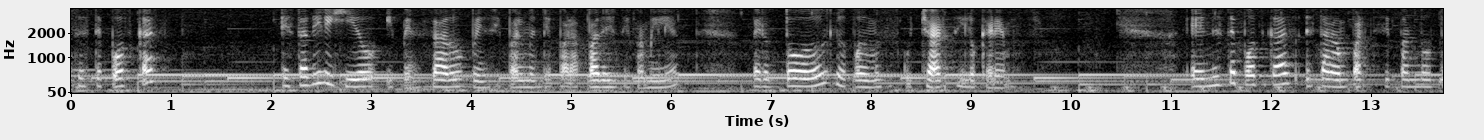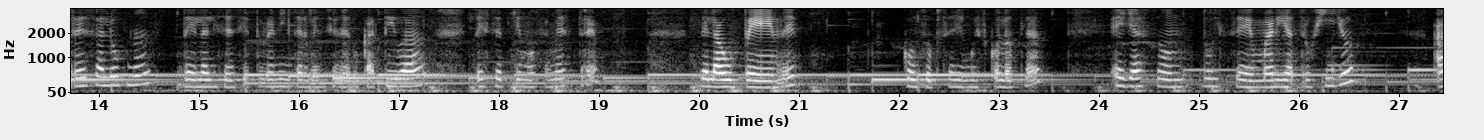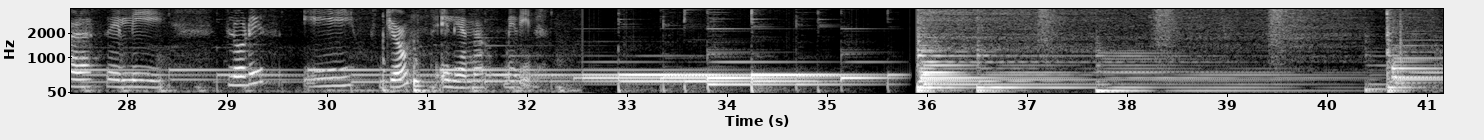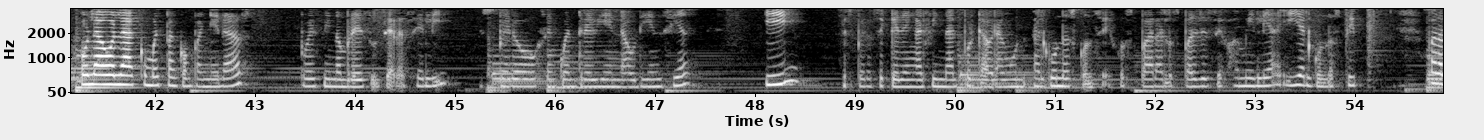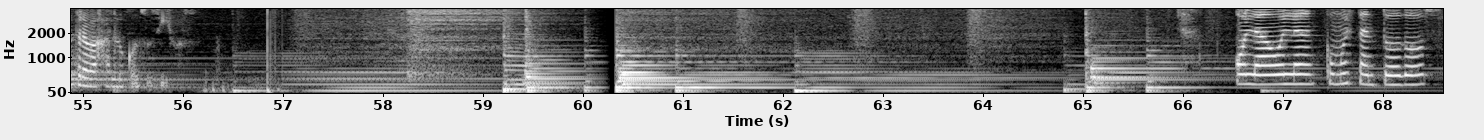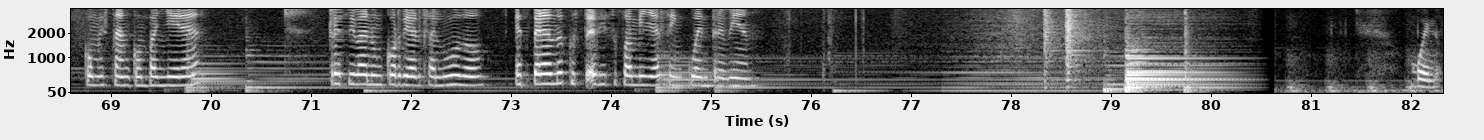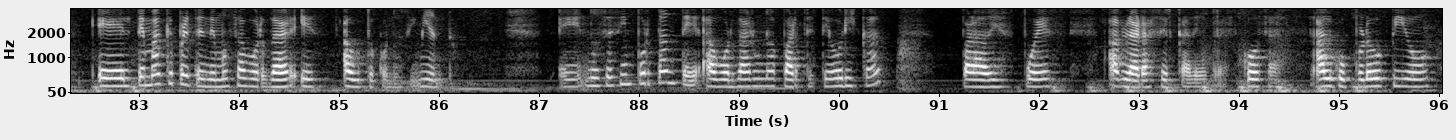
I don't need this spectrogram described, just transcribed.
este podcast. Está dirigido y pensado principalmente para padres de familia, pero todos lo podemos escuchar si lo queremos. En este podcast estarán participando tres alumnas de la licenciatura en intervención educativa de séptimo semestre de la UPN con subsede en Huiscolotla. Ellas son Dulce María Trujillo, Araceli Flores y yo, Eliana Medina. Hola, hola, ¿cómo están compañeras? Pues mi nombre es Dulce Araceli, espero se encuentre bien la audiencia y espero se queden al final porque habrán algunos consejos para los padres de familia y algunos tips para trabajarlo con sus hijos. Hola, hola, ¿cómo están todos? ¿Cómo están compañeras? Reciban un cordial saludo, esperando que usted y su familia se encuentren bien. Bueno, el tema que pretendemos abordar es autoconocimiento. Eh, nos es importante abordar una parte teórica para después hablar acerca de otras cosas, algo propio,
